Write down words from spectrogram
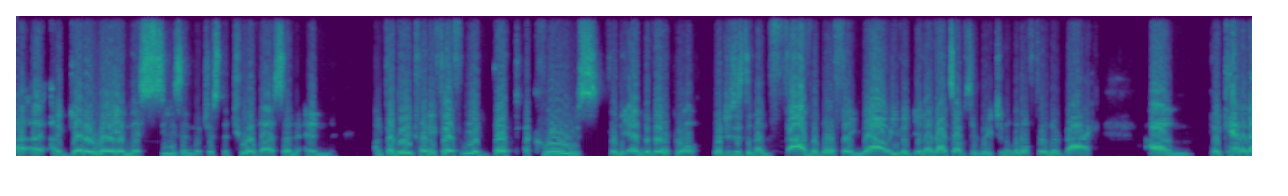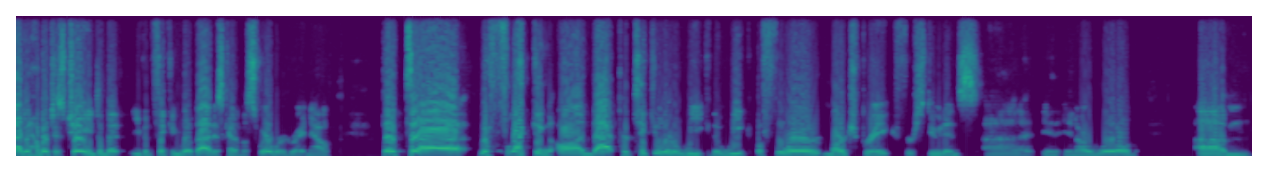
a, a getaway in this season with just the two of us. And, and on February 25th, we had booked a cruise for the end of April, which is just an unfathomable thing now. Even, you know, that's obviously reaching a little further back. Um, but can't imagine how much has changed, and that even thinking about that is kind of a swear word right now. But uh, reflecting on that particular week, the week before March break for students uh, in, in our world, um,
